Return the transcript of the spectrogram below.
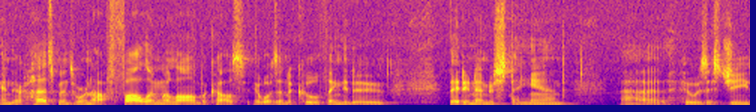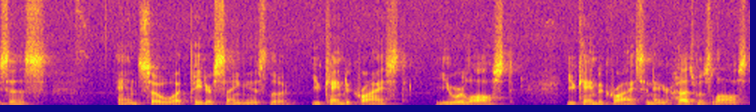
and their husbands were not following along because it wasn't a cool thing to do. They didn't understand uh, who was this Jesus. And so, what Peter's saying is look, you came to Christ, you were lost, you came to Christ, and now your husband's lost,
